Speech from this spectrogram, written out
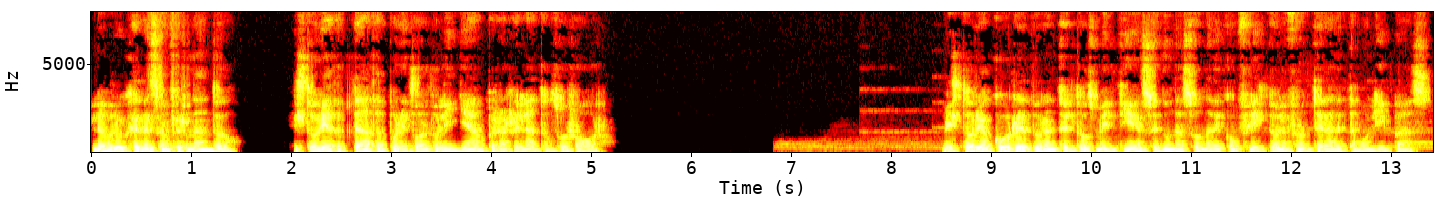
La bruja de San Fernando. Historia adaptada por Eduardo Liñán para relatos de horror. La historia ocurre durante el 2010 en una zona de conflicto en la frontera de Tamaulipas.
